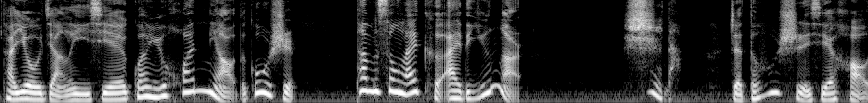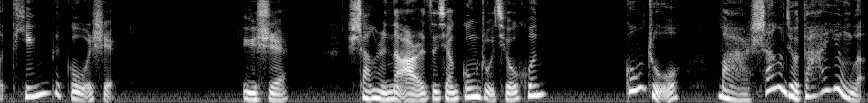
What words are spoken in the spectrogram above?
他又讲了一些关于欢鸟的故事，他们送来可爱的婴儿。是的，这都是些好听的故事。于是，商人的儿子向公主求婚，公主马上就答应了。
